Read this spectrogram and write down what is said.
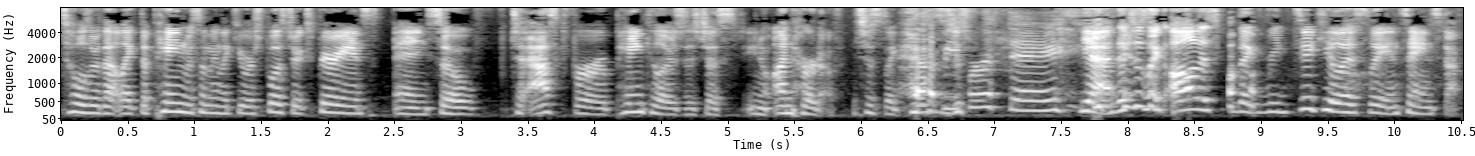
told her that like the pain was something like you were supposed to experience and so to ask for painkillers is just you know unheard of. It's just like happy just, birthday. Yeah there's just like all this like ridiculously insane stuff.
